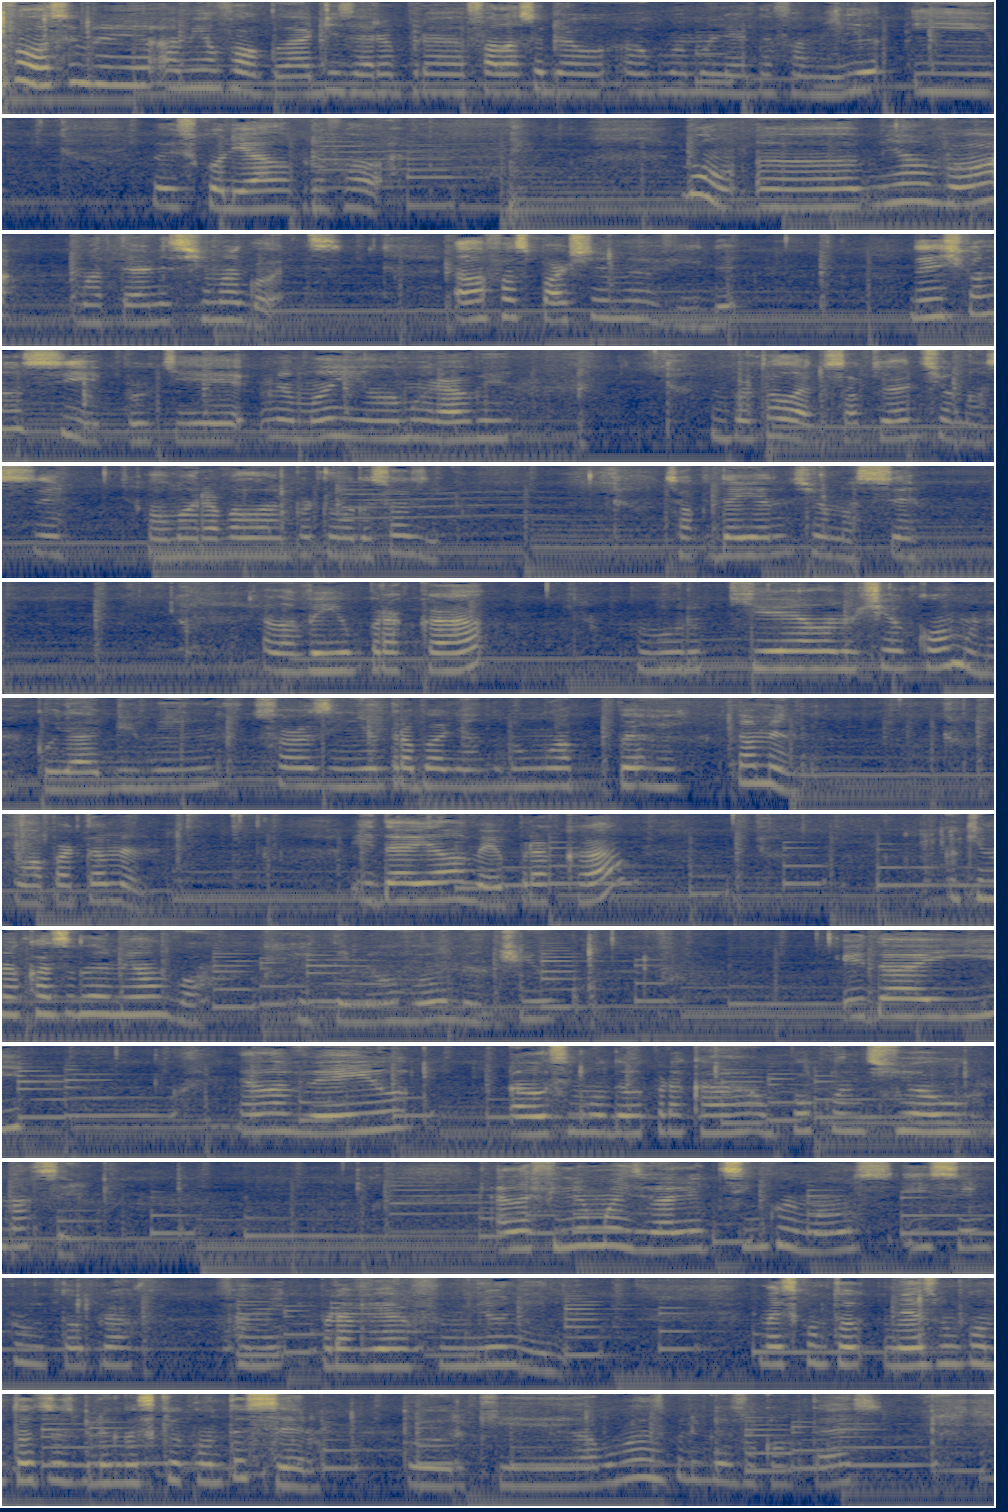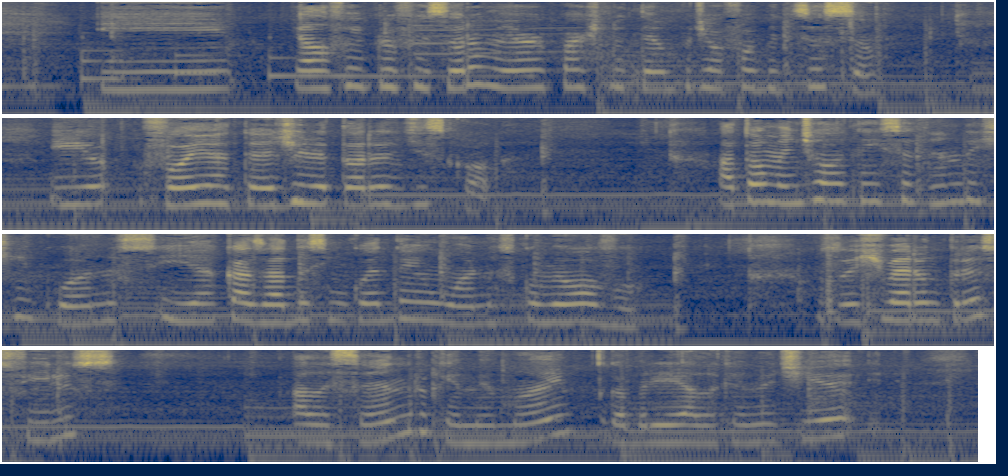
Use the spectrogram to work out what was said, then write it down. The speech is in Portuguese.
falar sobre a minha avó Gladys era para falar sobre alguma mulher da família e eu escolhi ela para falar. Bom, uh, minha avó materna se chama Gladys. Ela faz parte da minha vida desde que eu nasci, porque minha mãe ela morava em Porto Alegre, só que antes de eu nascer, ela morava lá em Porto Alegre sozinha. Só que daí antes de eu nascer, ela veio pra cá porque ela não tinha como, né? Cuidar de mim sozinha trabalhando num apartamento. Num apartamento. E daí ela veio pra cá, aqui na casa da minha avó. Que tem meu avô, meu tio. E daí ela veio, ela se mudou pra cá um pouco antes de eu nascer. Ela é filha mais velha de cinco irmãos e sempre lutou pra, pra ver a família unida mas com mesmo com todas as brigas que aconteceram, porque algumas brigas acontecem e ela foi professora a maior parte do tempo de alfabetização e foi até diretora de escola. Atualmente ela tem 75 anos e é casada há 51 anos com meu avô. Os dois tiveram três filhos: Alessandro, que é minha mãe, Gabriela, que é minha tia,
